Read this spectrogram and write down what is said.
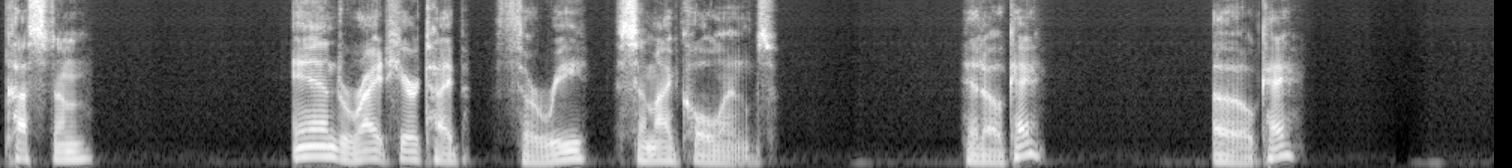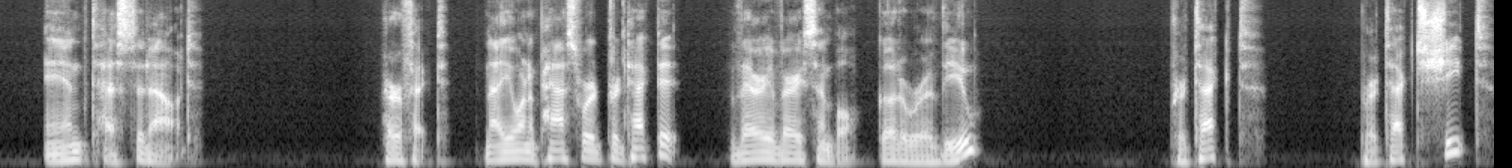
Custom, and right here type three semicolons. Hit OK. OK. And test it out. Perfect. Now you want to password protect it? Very, very simple. Go to Review, Protect, Protect Sheet,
